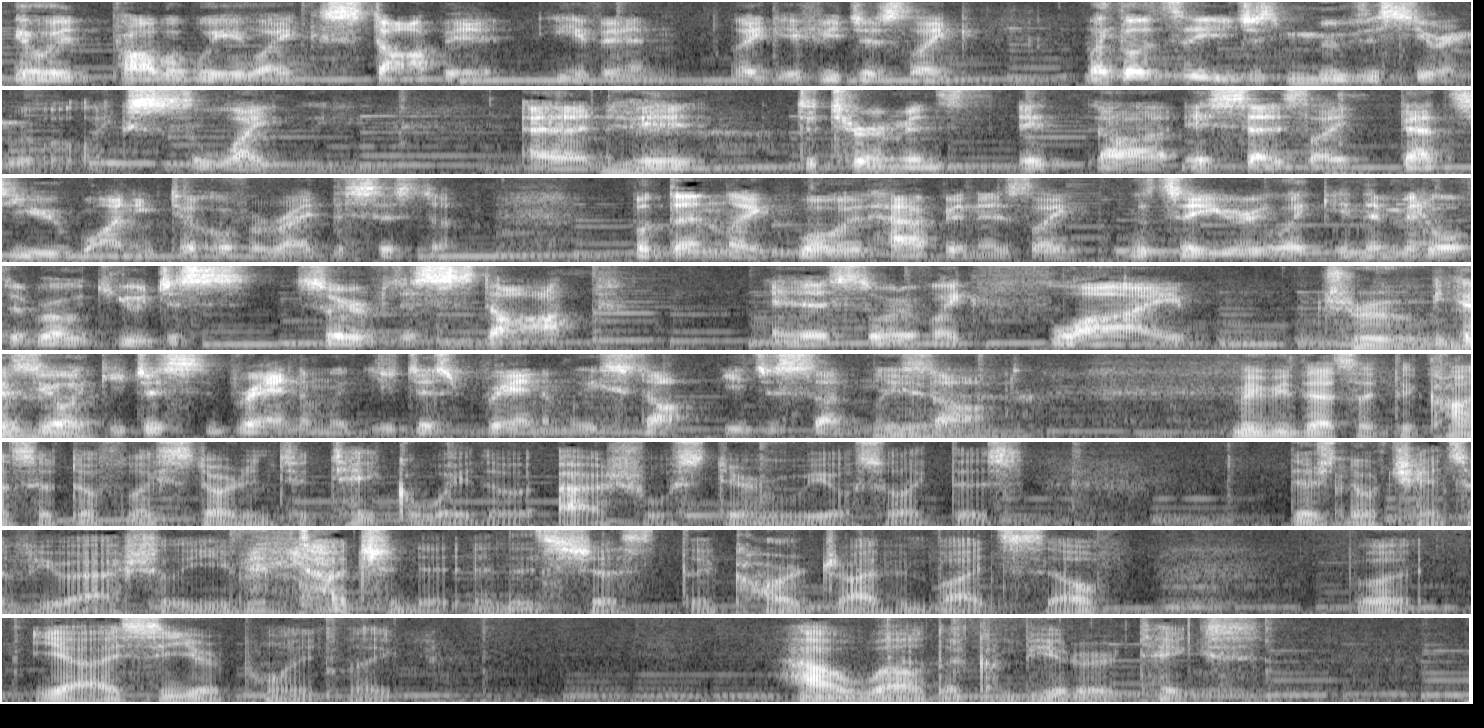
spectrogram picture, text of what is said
it would probably like stop it even. Like if you just like like let's say you just move the steering wheel like slightly and Yeah. it determines it uh, it says like that's you wanting to override the system. But then like what would happen is like let's say you're like in the middle of the road you just sort of just stop and just sort of like fly true. because you mhm. like you just randomly you just randomly stop you just suddenly Yeah. stopped Maybe that's like the concept of like starting to take away the actual steering wheel. So like this, there's no chance of you actually even touching it, and it's just the car driving by itself. But yeah, I see your point. Like how well the computer takes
